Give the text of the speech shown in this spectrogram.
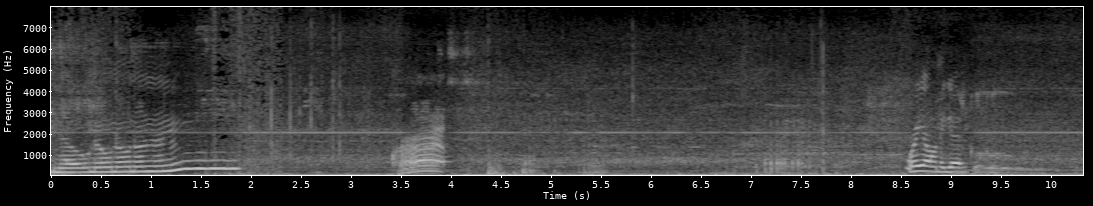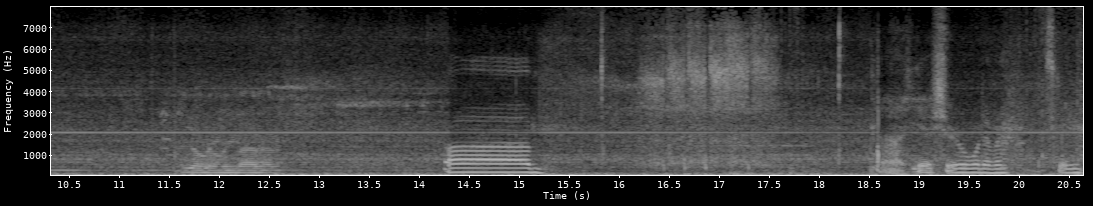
No, no, no, no, no, no. Crap. Where y'all go? Go. It don't really matter. Um. uh, yeah, sure, whatever. Let's go here.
